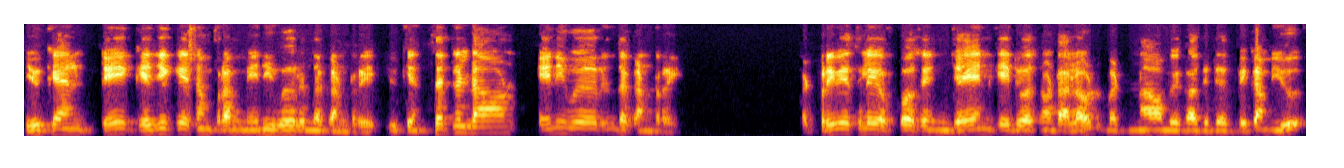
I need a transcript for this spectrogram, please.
You can take education from anywhere in the country. You can settle down anywhere in the country. But previously, of course, in JNK it was not allowed, but now because it has become U,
